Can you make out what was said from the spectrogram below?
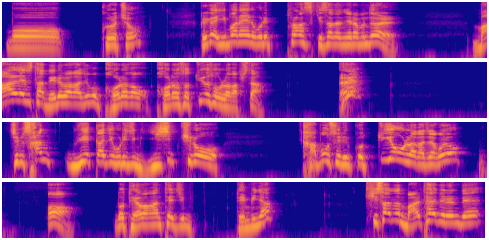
뭐 그렇죠. 그러니까 이번에는 우리 프랑스 기사단 여러분들 말에서 다 내려와 가지고 걸어가 걸어서 뛰어서 올라갑시다. 에? 지금 산 위에까지 우리 지금 20km 갑옷을 입고 뛰어 올라가자고요? 어, 너 대왕한테 지금 덤비냐? 기사는 말 타야 되는데,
